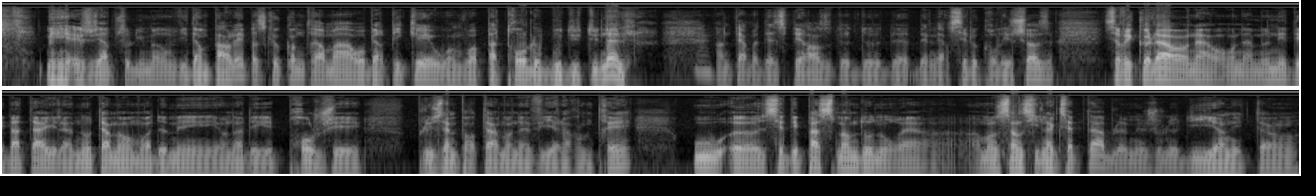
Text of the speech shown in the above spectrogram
mais j'ai absolument envie d'en parler parce que contrairement à Robert Piquet où on voit pas trop le bout du tunnel, mmh. en termes d'espérance d'inverser le cours des choses. C'est vrai que là, on a, on a mené des batailles, là, notamment au mois de mai, et on a des projets plus importants, à mon avis, à la rentrée, où euh, ces dépassements d'honoraires, à mon sens inacceptables, mais je le dis en étant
